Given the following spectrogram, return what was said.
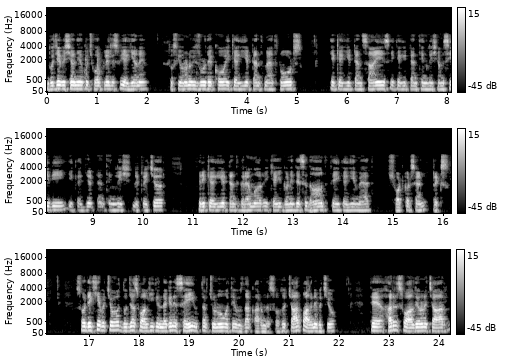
ਦੂਜੇ ਵਿਸ਼ਿਆਂ ਦੀਆਂ ਕੁਝ ਹੋਰ ਪਲੇਲਿਸਟ ਵੀ ਹੈਗੀਆਂ ਨੇ। ਤੁਸੀਂ ਉਹਨਾਂ ਨੂੰ ਵੀ ਜ਼ਰੂਰ ਦੇਖੋ। ਇੱਕ ਹੈਗੀ ਹੈ 10th ਮੈਥ ਨੋਟਸ ਇੱਕ ਹੈਗੀ ਹੈ 10th ਸਾਇੰਸ ਇੱਕ ਹੈਗੀ 10th ਇੰਗਲਿਸ਼ ਐਮਸੀਬੀ ਇੱਕ ਹੈਗੀ ਹੈ 10th ਇੰਗਲਿਸ਼ ਲਿਟਰੇਚਰ ਫਿਰ ਇੱਕ ਹੈਗੀ ਹੈ 10th ਗ੍ਰਾਮਰ ਇੱਕ ਹੈਗੀ ਗਣਿਤ ਦੇ ਸਿਧਾਂਤ ਤੇ ਇੱਕ ਹੈਗੀ ਹੈ math shortcuts and tricks so ਦੇਖੀਏ ਬੱਚੋ ਦੂਜਾ ਸਵਾਲ ਕੀ ਕਹਿੰਦਾ? ਕਹਿੰਦੇ ਸਹੀ ਉੱਤਰ ਚੁਣੋ ਅਤੇ ਉਸ ਦਾ ਕਾਰਨ ਦੱਸੋ। ਸੋ ਚਾਰ ਭਾਗ ਨੇ ਬੱਚਿਓ। ਤੇ ਹਰ ਸਵਾਲ ਦੇ ਉਹਨਾਂ ਨੇ ਚਾਰ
